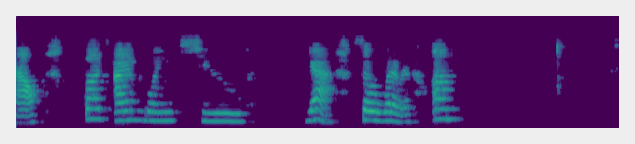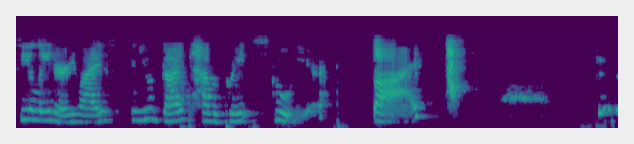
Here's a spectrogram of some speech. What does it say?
now. But I am going to, yeah. So whatever. Um. See you later, you guys. And you guys have a great school year. Bye.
